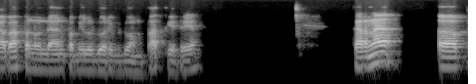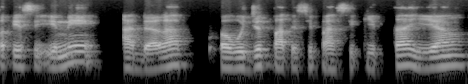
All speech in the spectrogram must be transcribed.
apa penundaan pemilu 2024 gitu ya. Karena uh, petisi ini adalah wujud partisipasi kita yang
